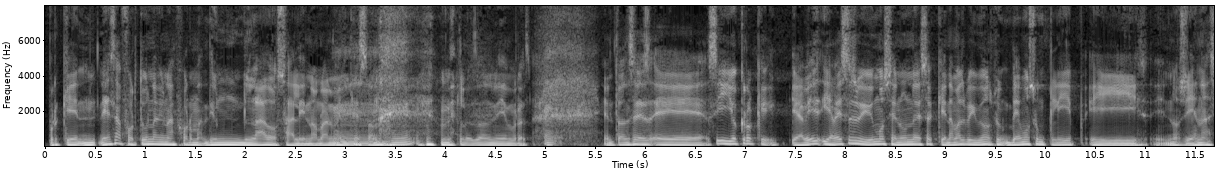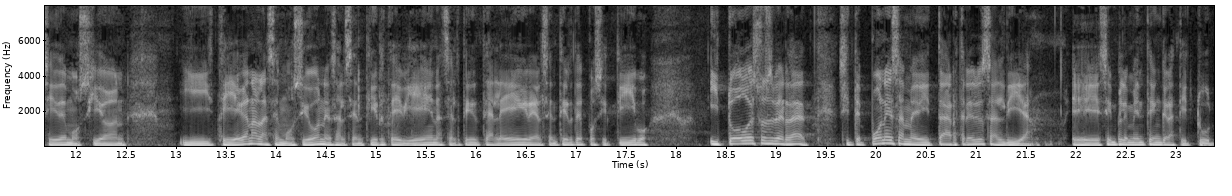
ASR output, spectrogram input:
porque esa fortuna de una forma, de un lado sale, normalmente son de los dos miembros. Entonces, eh, sí, yo creo que, y a, veces vivimos en un ese que nada más vivimos, vemos un clip y nos llena así de emoción y te llegan a las emociones al sentirte bien, al sentirte alegre, al sentirte positivo. Y todo eso es verdad. Si te pones a meditar tres veces al día, eh, simplemente en gratitud,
